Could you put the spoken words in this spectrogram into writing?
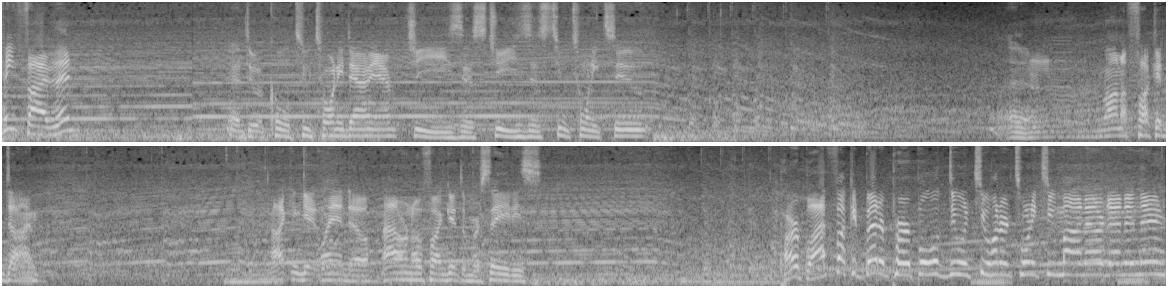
P5 then. Gonna do a cool 220 down here. Jesus, Jesus, 222. Uh, on a fucking dime. I can get Lando. I don't know if I can get the Mercedes. Purple. I fucking better purple doing 222 mile an hour down in there.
